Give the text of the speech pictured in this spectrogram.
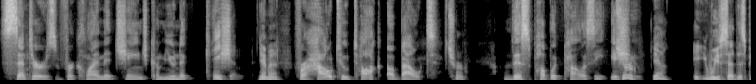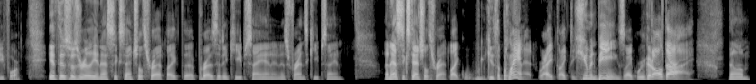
centers for climate change communication Yeah, man. for how to talk about Sure. this public policy issue. Sure. Yeah. We've said this before. If this was really an existential threat, like the president keeps saying and his friends keep saying, an existential threat, like the planet, right? Like the human beings, like we could all die. Um,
